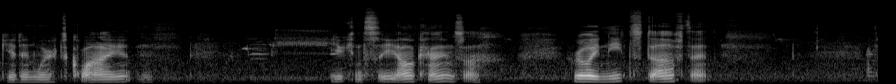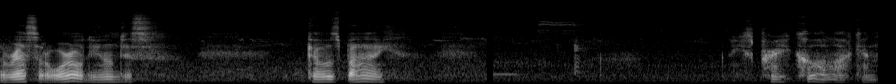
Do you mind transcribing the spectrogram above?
Get in where it's quiet and you can see all kinds of really neat stuff that the rest of the world, you know, just goes by. He's pretty cool looking.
